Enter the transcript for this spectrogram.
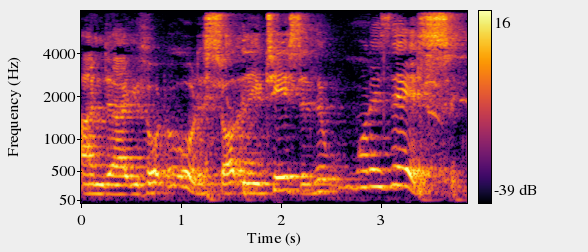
and uh, you thought, oh, this salt, and you tasted it. And what is this?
